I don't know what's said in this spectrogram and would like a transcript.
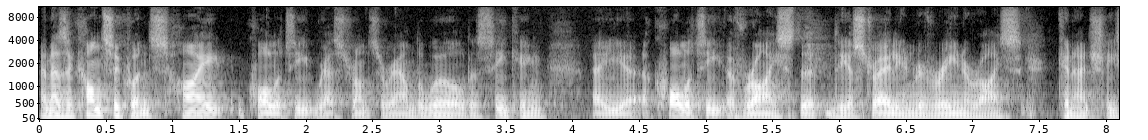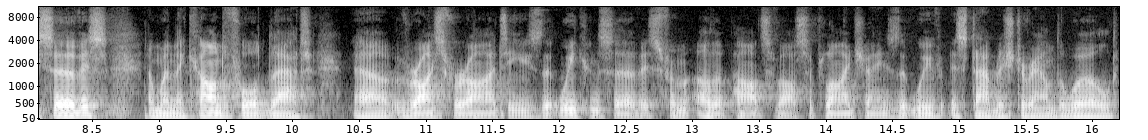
And as a consequence, high-quality restaurants around the world are seeking uh, a quality of rice that the Australian Riverina rice can actually service, and when they can't afford that, rice varieties that we can service from other parts of our supply chains that we've established around the world.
